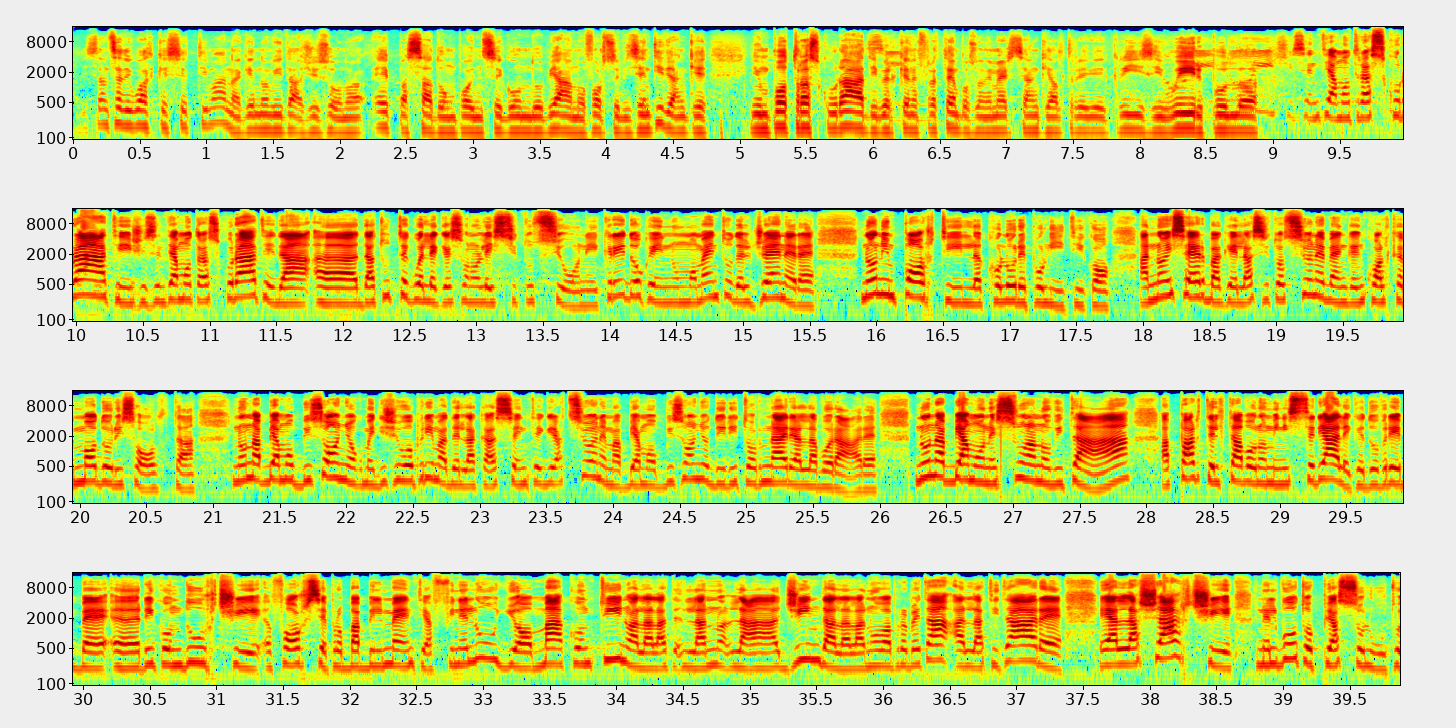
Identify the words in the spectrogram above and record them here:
A distanza di qualche settimana che novità ci sono? È passato un po' in secondo piano, forse vi sentite anche un po' trascurati sì. perché nel frattempo sono emerse anche altre crisi, noi, Whirlpool. Noi ci sentiamo trascurati, ci sentiamo trascurati da, uh, da, tutte quelle che sono le istituzioni. Credo che in un momento del genere non importi il colore politico, a noi serva che la situazione venga in qualche modo risolta. Non abbiamo bisogno, come dicevo prima, della cassa integrazione, ma abbiamo bisogno di ritornare a lavorare. Non abbiamo nessuna novità, a parte il tavolo ministeriale che dovrebbe dovrebbe eh, ricondurci forse probabilmente a fine luglio, ma continua la, la, la Gindal, la nuova proprietà, a latitare e a lasciarci nel voto più assoluto.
